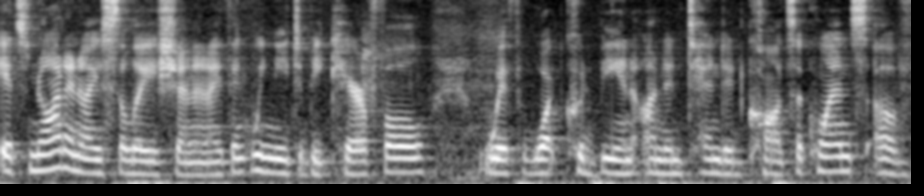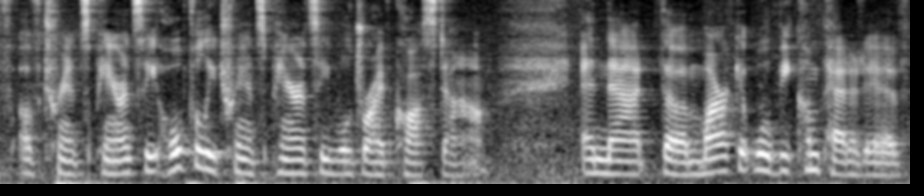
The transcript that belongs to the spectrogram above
it's not in isolation, and I think we need to be careful with what could be an unintended consequence of, of transparency. Hopefully, transparency will drive costs down, and that the market will be competitive,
